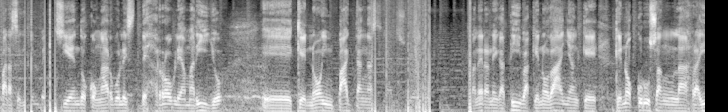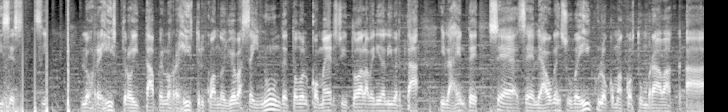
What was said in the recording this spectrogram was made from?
para seguir envejeciendo con árboles de roble amarillo eh, que no impactan hacia el suelo de manera negativa, que no dañan, que, que no cruzan las raíces los registros y tapen los registros y cuando llueva se inunde todo el comercio y toda la avenida Libertad y la gente se, se le ahoga en su vehículo como acostumbraba a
